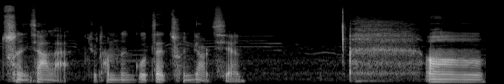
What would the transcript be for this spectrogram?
存下来，就他们能够再存点钱。嗯，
